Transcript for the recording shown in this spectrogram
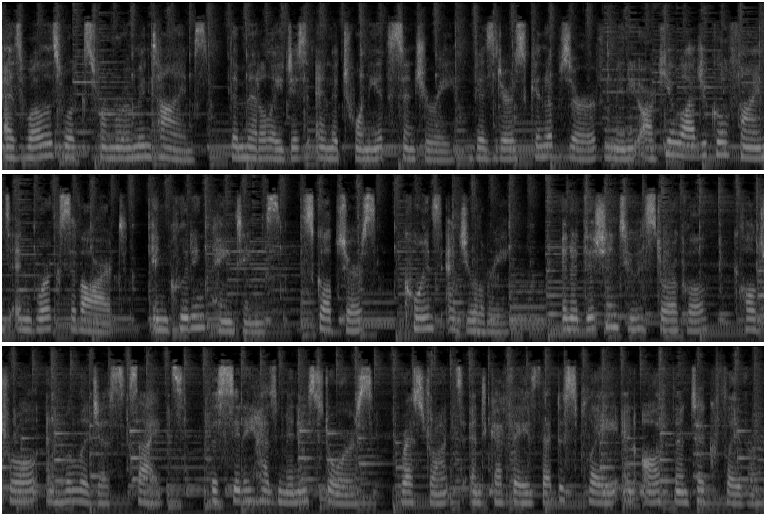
as well as works from Roman times, the Middle Ages and the 20th century. Visitors can observe many archaeological finds and works of art, including paintings, sculptures, coins and jewelry. In addition to historical, cultural and religious sites, the city has many stores, restaurants and cafes that display an authentic flavor.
